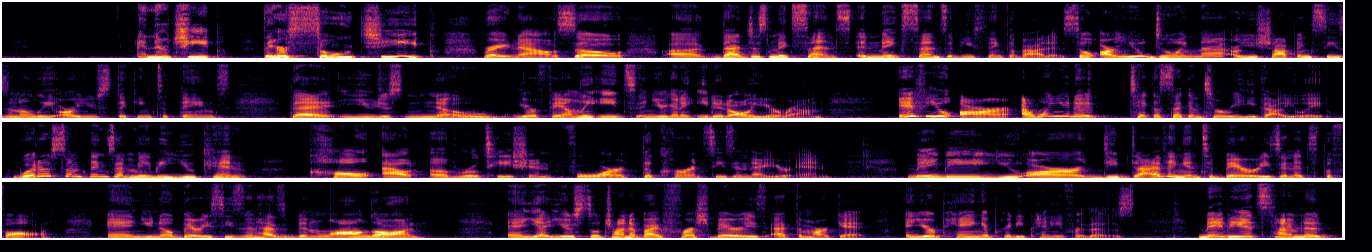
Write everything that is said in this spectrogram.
and they're cheap. They are so cheap right now. So uh, that just makes sense. It makes sense if you think about it. So, are you doing that? Are you shopping seasonally? Or are you sticking to things that you just know your family eats and you're going to eat it all year round. If you are, I want you to take a second to reevaluate. What are some things that maybe you can call out of rotation for the current season that you're in? Maybe you are deep diving into berries and it's the fall, and you know berry season has been long gone, and yet you're still trying to buy fresh berries at the market and you're paying a pretty penny for those. Maybe it's time to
